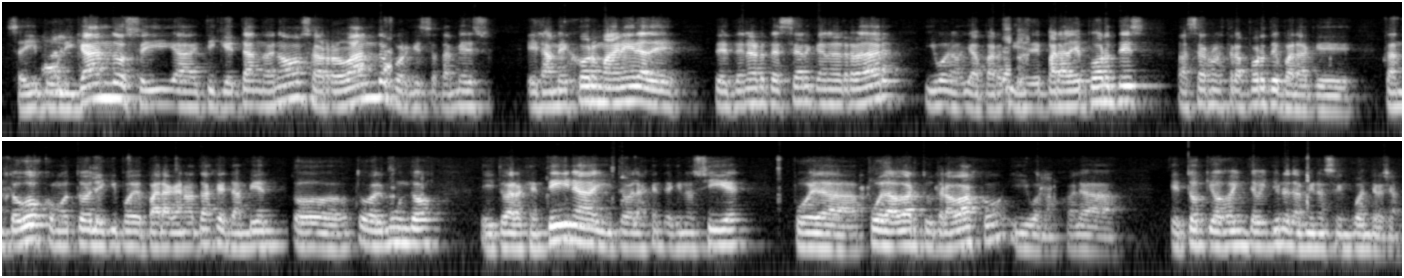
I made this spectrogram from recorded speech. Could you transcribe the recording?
seguir publicando, seguir etiquetándonos, arrobando, porque eso también es, es la mejor manera de, de, tenerte cerca en el radar y bueno, y a partir de para deportes, hacer nuestro aporte para que tanto vos como todo el equipo de paracanotaje, también todo, todo el mundo y toda la Argentina y toda la gente que nos sigue pueda, pueda ver tu trabajo y bueno, ojalá que Tokio 2021 también nos encuentre allá.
